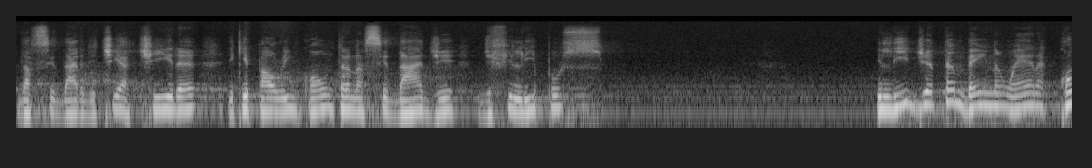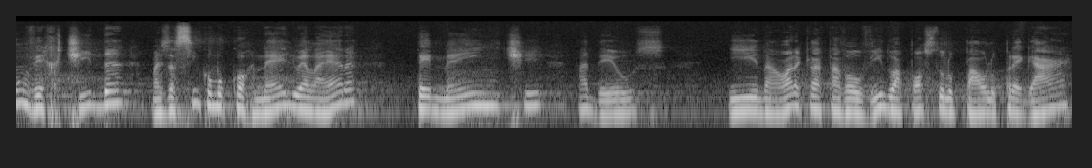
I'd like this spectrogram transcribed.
da cidade de Tiatira e que Paulo encontra na cidade de Filipos. E Lídia também não era convertida, mas assim como Cornélio, ela era temente a Deus. E na hora que ela estava ouvindo o apóstolo Paulo pregar,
